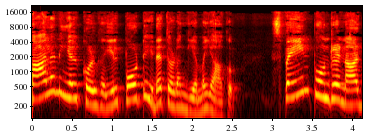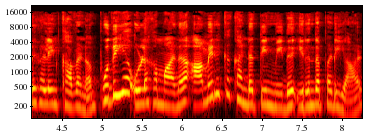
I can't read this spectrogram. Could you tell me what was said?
காலனியல் கொள்கையில் போட்டியிட தொடங்கியமையாகும். ஸ்பெயின் போன்ற நாடுகளின் கவனம் புதிய உலகமான அமெரிக்க கண்டத்தின் மீது இருந்தபடியால்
